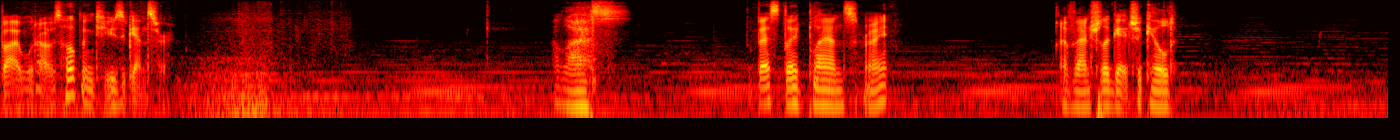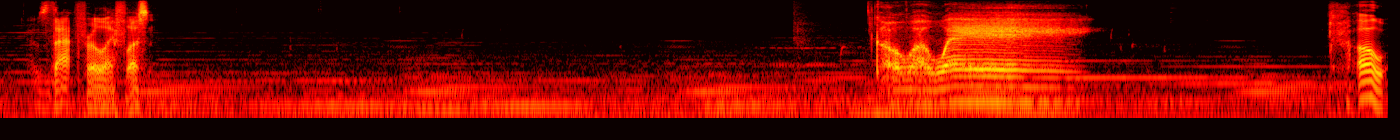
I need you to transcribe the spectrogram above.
by what I was hoping to use against her. Alas. The best laid plans, right? Eventually get you killed. How's that for a life lesson? Away. Oh,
